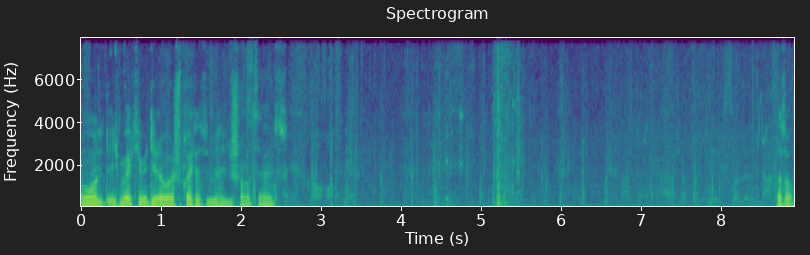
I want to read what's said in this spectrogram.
Und ich möchte mit dir darüber sprechen, dass du dir die Schnauze hältst. Achso.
